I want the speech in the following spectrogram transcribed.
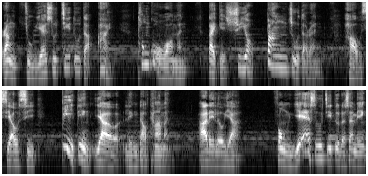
让主耶稣基督的爱。通过我们带给需要帮助的人，好消息必定要领到他们。哈利路亚！奉耶稣基督的圣名，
